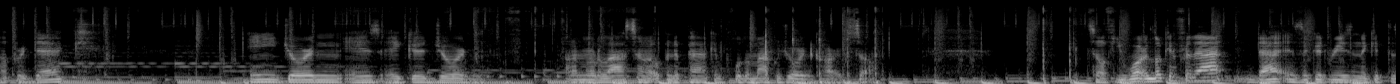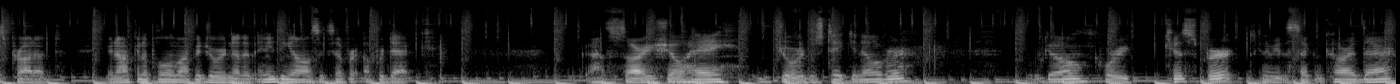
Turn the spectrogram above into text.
upper deck. Any Jordan is a good Jordan. I don't remember the last time I opened a pack and pulled a Michael Jordan card, so. So if you are looking for that, that is a good reason to get this product. You're not gonna pull a Michael Jordan out of anything else except for upper deck. God, sorry, Shohei. Jordan's taking over. Here we go. Corey Kispert. It's gonna be the second card there.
